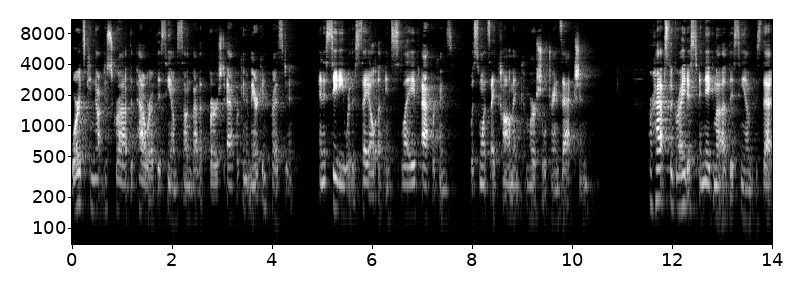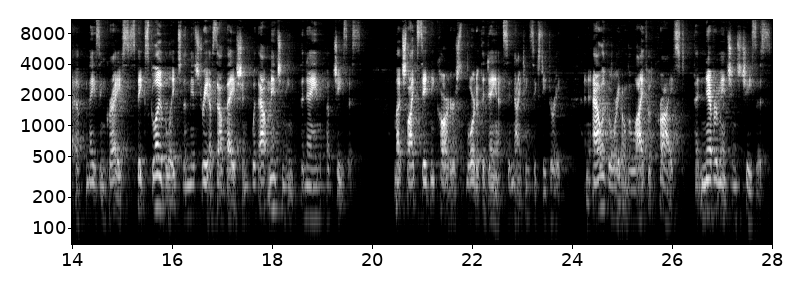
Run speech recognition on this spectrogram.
Words cannot describe the power of this hymn sung by the first African American president in a city where the sale of enslaved Africans was once a common commercial transaction. Perhaps the greatest enigma of this hymn is that Amazing Grace speaks globally to the mystery of salvation without mentioning the name of Jesus, much like Sydney Carter's Lord of the Dance in 1963, an allegory on the life of Christ that never mentions Jesus.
